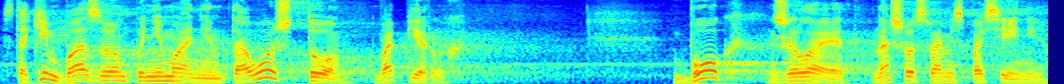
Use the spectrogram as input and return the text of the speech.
с таким базовым пониманием того, что, во-первых, Бог желает нашего с вами спасения.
